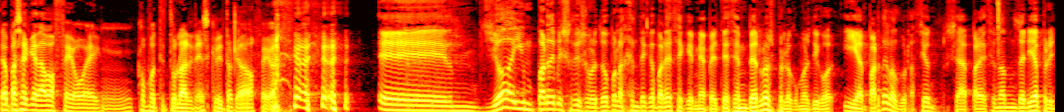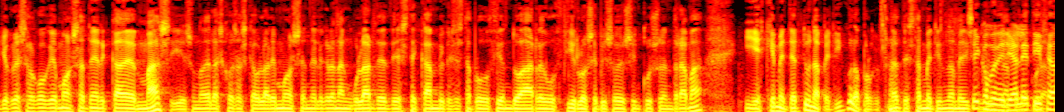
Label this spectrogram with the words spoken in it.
Lo que pasa es que quedaba feo en, como titular en escrito, quedaba feo. Eh, yo hay un par de episodios, sobre todo por la gente que aparece, que me apetecen verlos, pero como os digo, y aparte la duración. O sea, parece una tontería, pero yo creo que es algo que vamos a tener cada vez más y es una de las cosas que hablaremos en el gran angular de, de este cambio que se está produciendo a reducir los episodios incluso en drama. Y es que meterte una película, porque al final te están metiendo una Sí, como diría Leticia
